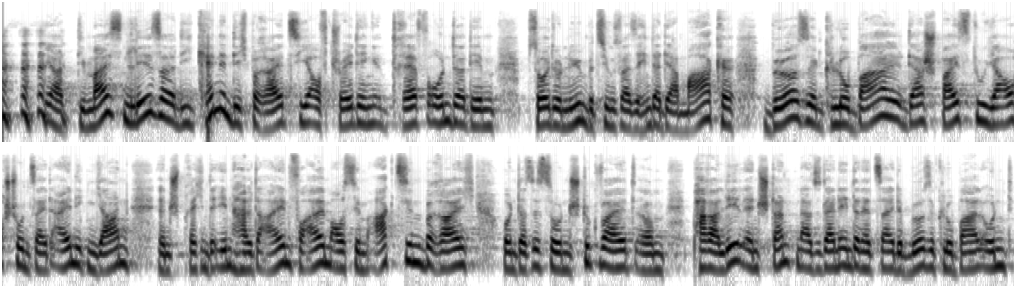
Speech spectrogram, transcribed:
ja, die meisten Leser, die kennen dich bereits hier auf Trading Treff unter dem Pseudonym beziehungsweise hinter der Marke Börse Global. Da speist du ja auch schon seit einigen Jahren entsprechende Inhalte ein, vor allem aus dem Aktienbereich. Und das ist so ein Stück weit ähm, parallel entstanden. Also deine Internetseite Börse Global und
